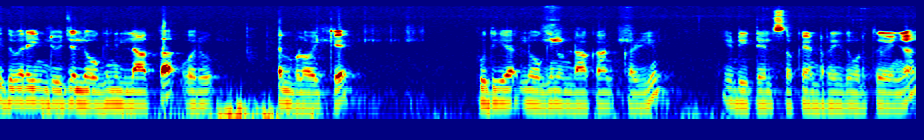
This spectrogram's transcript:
ഇതുവരെ ഇൻഡിവിജ്വൽ ലോഗിൻ ഇല്ലാത്ത ഒരു എംപ്ലോയിക്ക് പുതിയ ലോഗിൻ ഉണ്ടാക്കാൻ കഴിയും. ഈ ഡീറ്റെയിൽസൊക്കെ എന്റർ ചെയ്ത് കൊടുത്തു കഴിഞ്ഞാൽ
